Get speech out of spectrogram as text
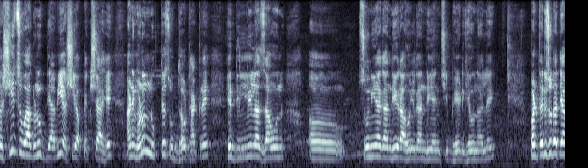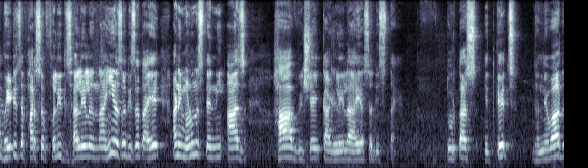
तशीच वागणूक द्यावी अशी अपेक्षा आहे. आणि म्हणून नुकतेच उद्धव ठाकरे हे दिल्लीला जाऊन सोनिया गांधी राहुल गांधी यांची भेट घेऊन आले. पण तरीसुद्धा त्या भेटीचं फारसं फलित झालेलं नाही असं दिसत आहे आणि म्हणूनच त्यांनी आज हा विषय काढलेला आहे असं दिसत आहे. तूर्तास इतकेच. धन्यवाद.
